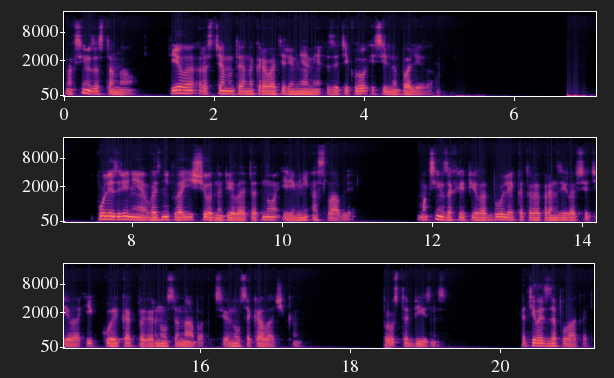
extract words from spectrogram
Максим застонал. Тело, растянутое на кровати ремнями, затекло и сильно болело. В поле зрения возникло еще одно белое пятно, и ремни ослабли. Максим захрипел от боли, которая пронзила все тело, и кое-как повернулся на бок, свернулся калачиком. Просто бизнес. Хотелось заплакать,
